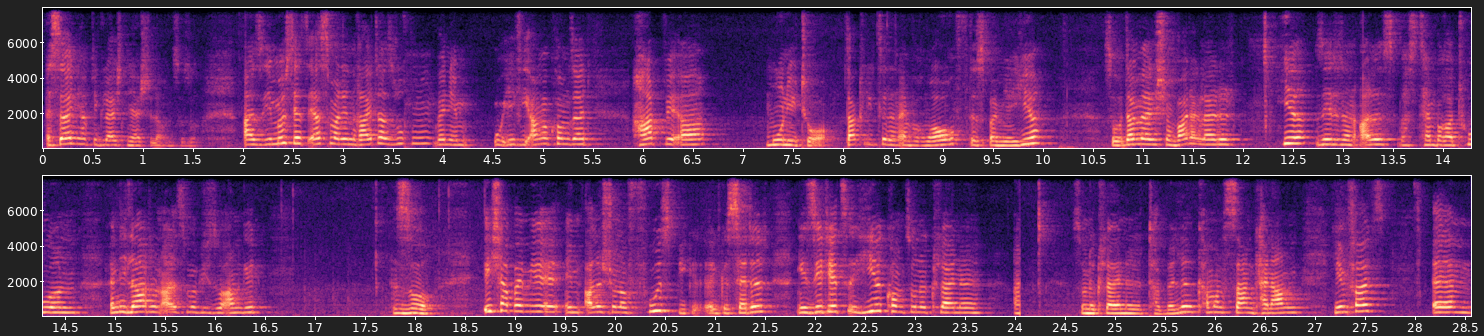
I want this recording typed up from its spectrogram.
Es sei denn, ihr habt die gleichen Hersteller und so. Also ihr müsst jetzt erstmal den Reiter suchen, wenn ihr im UEFI angekommen seid. Hardware Monitor. Da klickt ihr dann einfach drauf. Das ist bei mir hier. So, dann werde ich schon weitergeleitet. Hier seht ihr dann alles, was Temperaturen, Ventilator und alles mögliche so angeht. So, ich habe bei mir in alles schon auf Fullspeed äh, gesettet. Ihr seht jetzt, hier kommt so eine kleine, so eine kleine Tabelle, kann man das sagen? Keine Ahnung. Jedenfalls, ähm,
